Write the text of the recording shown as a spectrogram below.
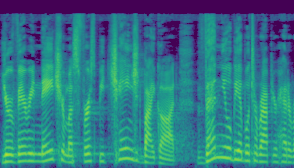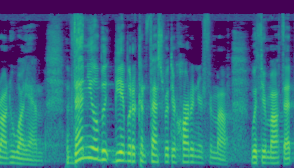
Your very nature must first be changed by God. Then you'll be able to wrap your head around who I am. Then you'll be able to confess with your heart and your mouth, with your mouth that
